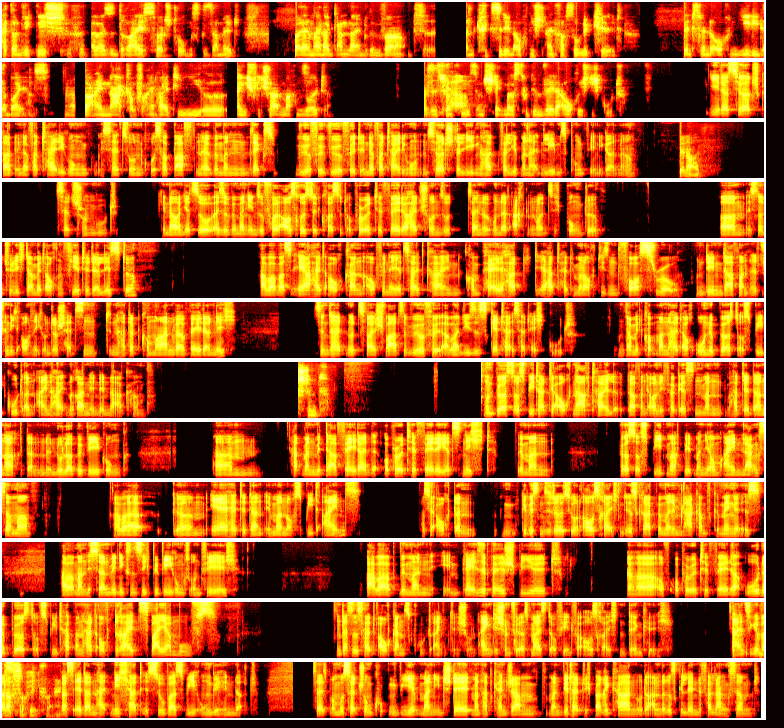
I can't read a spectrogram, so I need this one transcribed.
hat dann wirklich teilweise drei Search-Tokens gesammelt, weil er in meiner Gunline drin war. Und äh, dann kriegst du den auch nicht einfach so gekillt. Selbst wenn du auch einen Jedi dabei hast. Ja, oder eine Nahkampfeinheit, die äh, eigentlich viel Schaden machen sollte. Das ist schon ja. fies. Und ich denke mal, das tut dem Vader auch richtig gut. Jeder Search, gerade in der Verteidigung, ist halt so ein großer Buff. Ne? Wenn man sechs Würfel würfelt in der Verteidigung und einen Search da liegen hat, verliert man halt einen Lebenspunkt weniger. Ne? Genau. Ist halt schon gut. Genau, und jetzt so, also wenn man ihn so voll ausrüstet, kostet Operative Vader halt schon so seine 198 Punkte. Ähm, ist natürlich damit auch ein Viertel der Liste. Aber was er halt auch kann, auch wenn er jetzt halt kein Compel hat, er hat halt immer noch diesen Force Throw. Und den darf man halt, finde ich, auch nicht unterschätzen. Den hat halt Commander Vader nicht. Sind halt nur zwei schwarze Würfel, aber dieses Getter ist halt echt gut. Und damit kommt man halt auch ohne Burst of Speed gut an Einheiten ran in den Nahkampf. Stimmt. Und Burst of Speed hat ja auch Nachteile, darf man ja auch nicht vergessen. Man hat ja danach dann eine Nullerbewegung. Ähm, hat man mit Darth Vader, Operative Vader jetzt nicht. Wenn man Burst of Speed macht, wird man ja um einen langsamer. Aber ähm, er hätte dann immer noch Speed 1, was ja auch dann in gewissen Situationen ausreichend ist, gerade wenn man im Nahkampfgemenge ist. Aber man ist dann wenigstens nicht bewegungsunfähig. Aber wenn man im Blazable spielt, äh, auf Operative Vader ohne Burst of Speed, hat man halt auch drei Zweier-Moves. Und das ist halt auch ganz gut eigentlich schon. Eigentlich schon für das meiste auf jeden Fall ausreichend, denke ich. Das Einzige, was, was er dann halt nicht hat, ist sowas wie ungehindert. Das heißt, man muss halt schon gucken, wie man ihn stellt. Man hat keinen Jump, man wird halt durch Barrikaden oder anderes Gelände verlangsamt.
